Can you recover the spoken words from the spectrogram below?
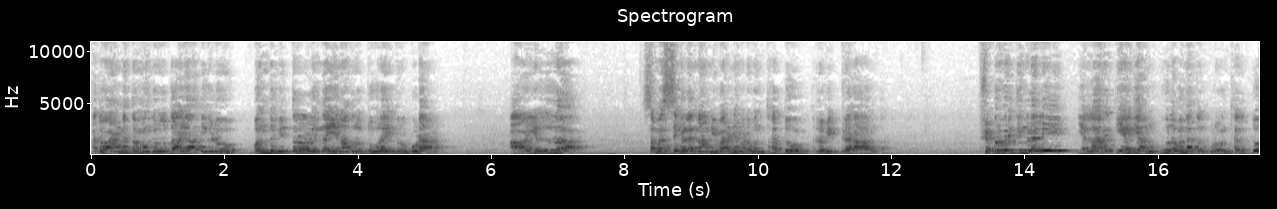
ಅಥವಾ ಅಣ್ಣ ತಮ್ಮಂದರು, ದಾಯಾದಿಗಳು, ಬಂಧು ಮಿತ್ರರಿಂದ ಏನಾದರೂ ದೂರ ಇದ್ರೂ ಕೂಡ ಆ ಎಲ್ಲ ಸಮಸ್ಯೆಗಳನ್ನ ನಿವಾರಣೆ ಮಾಡುವಂತಹದ್ದು ರವಿಗ್ರಹ ಅಂತ. ಫೆಬ್ರವರಿ ತಿಂಗಳಲ್ಲಿ ಎಲ್ಲಾ ರೀತಿಯಾಗಿ ಅನುಕೂಲವನ್ನ ತಂದುಕೊಡುವಂತಹದ್ದು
